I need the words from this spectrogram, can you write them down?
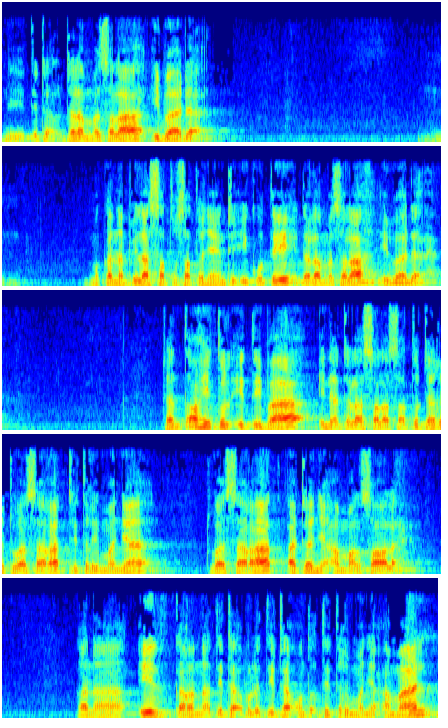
ini tidak dalam masalah ibadat maka nabilah satu-satunya yang diikuti dalam masalah ibadah. Dan tauhidul itiba ini adalah salah satu dari dua syarat diterimanya dua syarat adanya amal saleh. Karena id karena tidak boleh tidak untuk diterimanya amal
